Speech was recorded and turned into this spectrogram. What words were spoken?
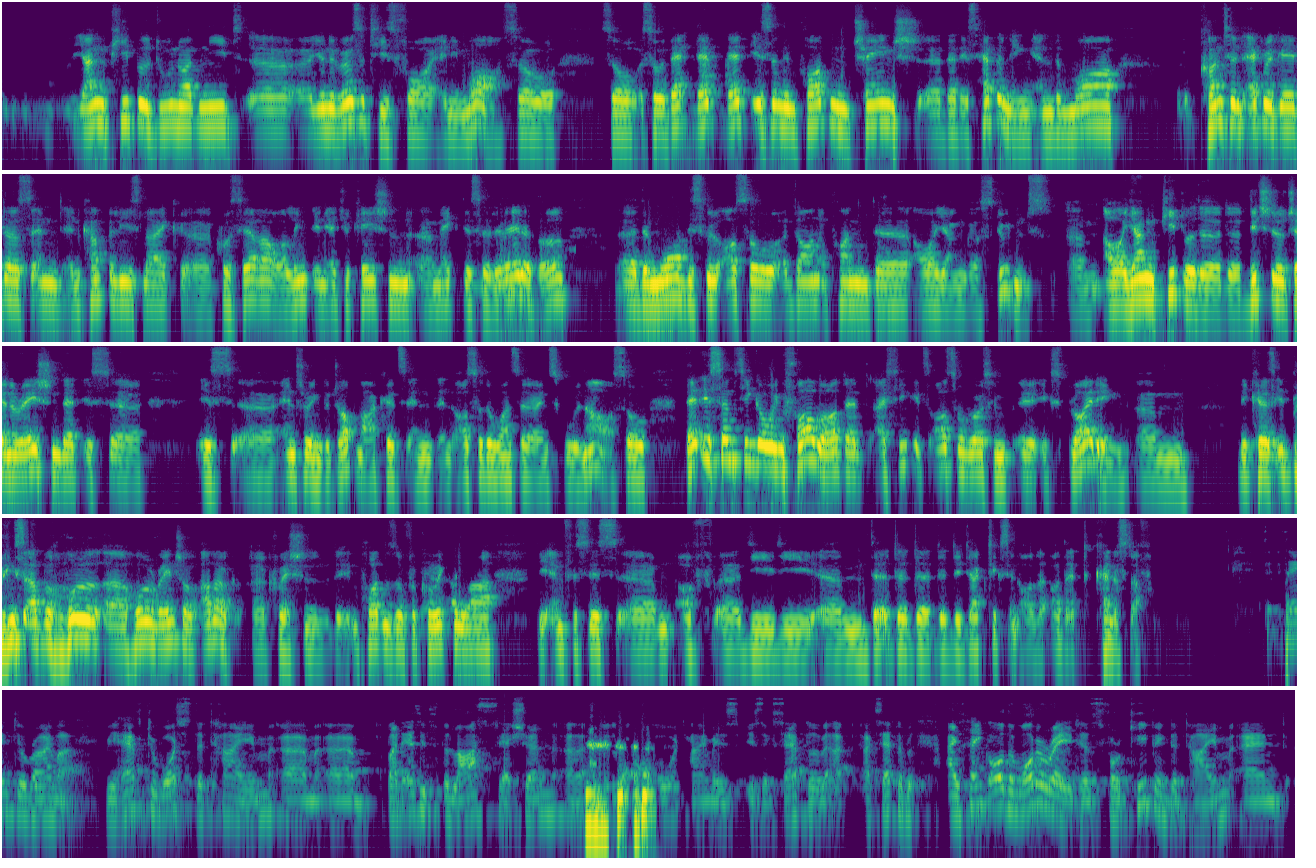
young people do not need uh, universities for anymore. So, so, so that that that is an important change uh, that is happening, and the more content aggregators and, and companies like uh, Coursera or LinkedIn Education uh, make this available, uh, the more this will also dawn upon the, our younger students, um, our young people, the, the digital generation that is uh, is uh, entering the job markets and, and also the ones that are in school now. So that is something going forward that I think it's also worth uh, exploiting. Um, because it brings up a whole uh, whole range of other uh, questions: the importance of a curricula, the emphasis um, of uh, the the, um, the, the, the didactics and all that all that kind of stuff. Thank you, Raima. We have to watch the time, um, um, but as it's the last session, uh, overtime is is acceptable. Uh, acceptable. I thank all the moderators for keeping the time and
